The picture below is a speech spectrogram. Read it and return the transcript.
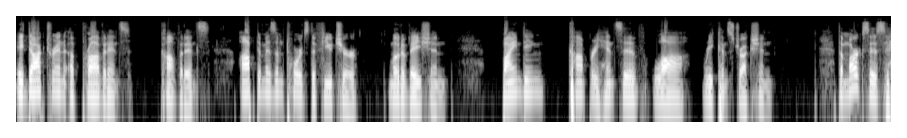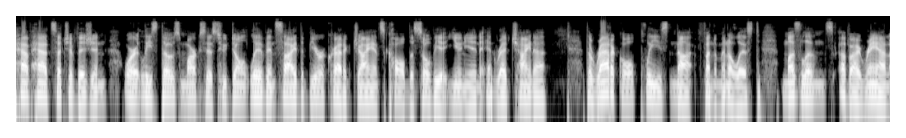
A doctrine of providence, confidence optimism towards the future, motivation, binding, comprehensive law, reconstruction. The Marxists have had such a vision, or at least those Marxists who don't live inside the bureaucratic giants called the Soviet Union and Red China. The radical, please not fundamentalist, Muslims of Iran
